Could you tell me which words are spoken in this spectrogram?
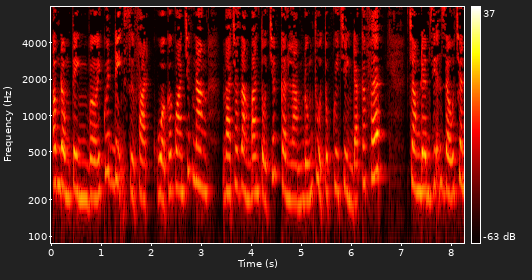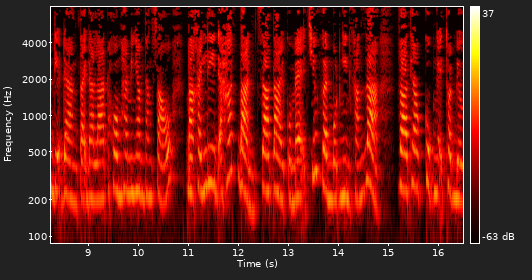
ông đồng tình với quyết định xử phạt của cơ quan chức năng và cho rằng ban tổ chức cần làm đúng thủ tục quy trình đã cấp phép. Trong đêm diễn dấu chân địa đàng tại Đà Lạt hôm 25 tháng 6, bà Khánh Ly đã hát bản gia tài của mẹ trước gần 1.000 khán giả và theo Cục Nghệ thuật biểu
